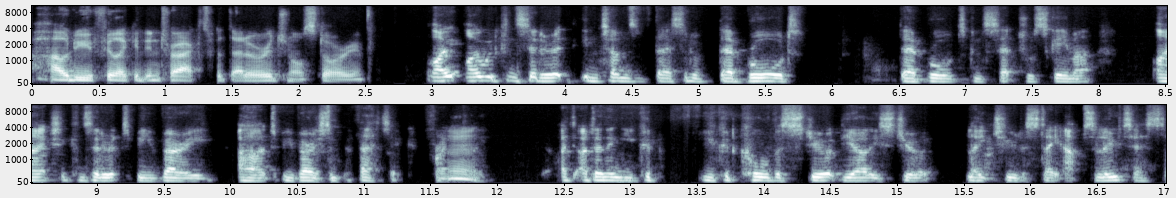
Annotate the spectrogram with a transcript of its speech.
How do you feel like it interacts with that original story? I, I would consider it in terms of their sort of their broad their broad conceptual schema. I actually consider it to be very uh, to be very sympathetic, frankly. Mm. I, I, don't think you could you could call the Stuart the early Stuart late Tudor state absolutist.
